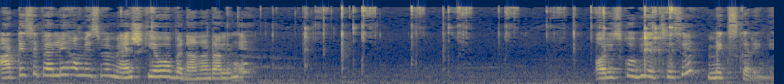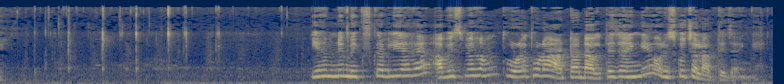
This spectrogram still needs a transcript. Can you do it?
आटे से पहले हम इसमें मैश किया हुआ बनाना डालेंगे। और इसको भी अच्छे से मिक्स करेंगे। ये हमने मिक्स कर लिया है। अब इसमें हम थोड़ा थोड़ा आटा डालते जाएँगे और इसको चलाते जाएँगे।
